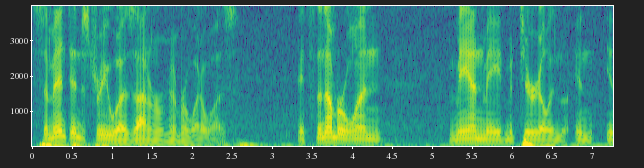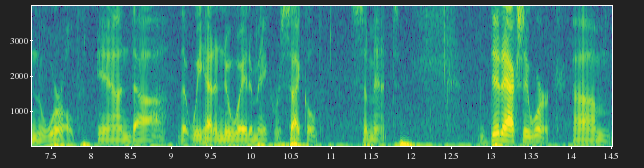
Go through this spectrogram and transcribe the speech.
cement industry was, I don't remember what it was. It's the number one man-made material in the in in the world, and uh, that we had a new way to make recycled cement. Did actually work, um,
